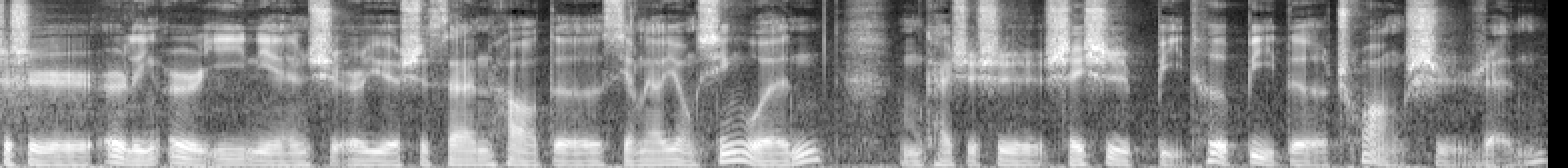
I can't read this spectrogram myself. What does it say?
这是二零二一年十二月十三号的闲聊用新闻。我们开始是谁是比特币的创始人？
